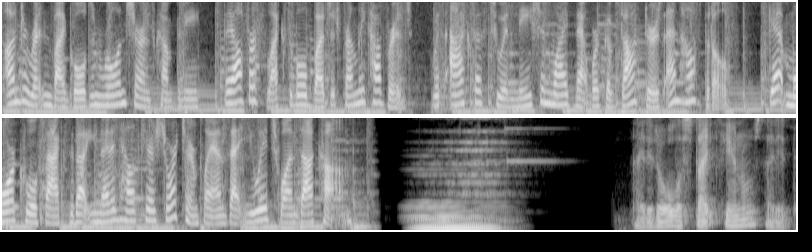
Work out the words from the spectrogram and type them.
Underwritten by Golden Rule Insurance Company, they offer flexible, budget friendly coverage with access to a nationwide network of doctors and hospitals. Get more cool facts about United Healthcare short term plans at uh1.com. They did all the state funerals. They did.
